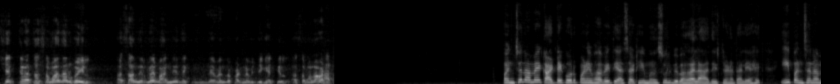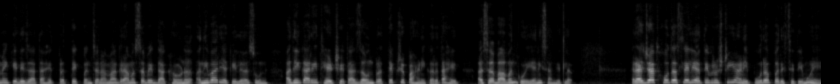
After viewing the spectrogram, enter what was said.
शेतकऱ्याचं समाधान होईल. असा निर्णय माननीय देवेंद्र फडणवीसजी घेतील असं मला वाटतं. पंचनामे काटेकोरपणे व्हावेत यासाठी महसूल विभागाला आदेश देण्यात आले आहेत. ई पंचनामे केले जात आहेत. प्रत्येक पंचनामा ग्रामसभेत दाखवणं अनिवार्य केलं असून अधिकारी थेट शेतात जाऊन प्रत्यक्ष पाहणी करत आहेत असं बावनकुळे यांनी सांगितलं. राज्यात होत असलेली अतिवृष्टी आणि पूर परिस्थितीमुळे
